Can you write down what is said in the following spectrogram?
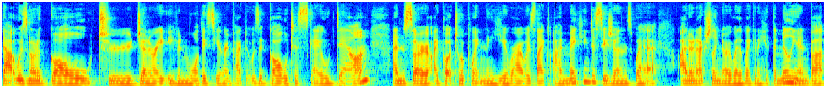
that was not a goal to generate even more this year. In fact, it was a goal to scale down. And so, I got to a point in the year where I was like, I'm making decisions where I don't actually know whether we're going to hit the million, but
